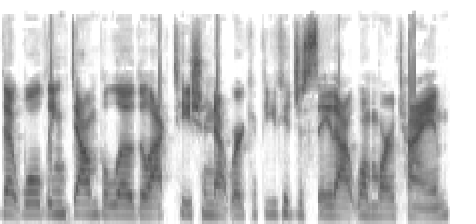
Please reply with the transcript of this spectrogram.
that we'll link down below, the Lactation Network, if you could just say that one more time.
